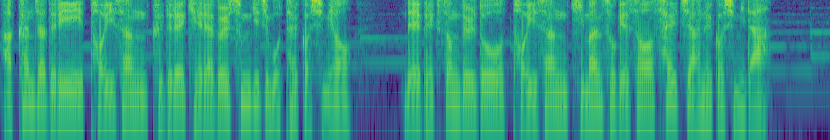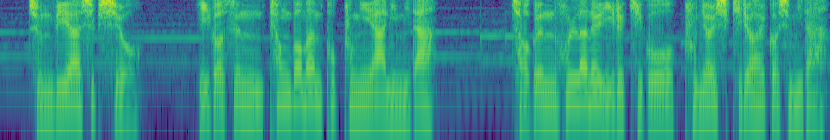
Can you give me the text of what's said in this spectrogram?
악한 자들이 더 이상 그들의 계략을 숨기지 못할 것이며 내 백성들도 더 이상 기만 속에서 살지 않을 것입니다. 준비하십시오. 이것은 평범한 폭풍이 아닙니다. 적은 혼란을 일으키고 분열시키려 할 것입니다.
